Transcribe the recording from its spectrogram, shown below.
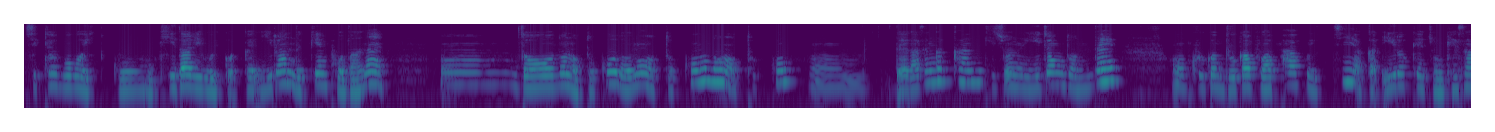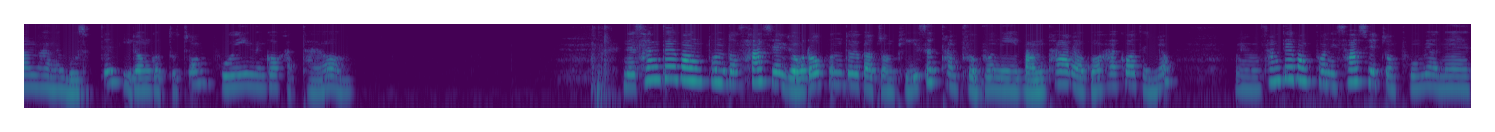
지켜보고 있고, 뭐 기다리고 있고, 약간 이런 느낌보다는, 음, 너는 어떻고, 너는 어떻고, 넌 어떻고, 음, 내가 생각한 기준은 이 정도인데, 어, 그건 누가 부합하고 있지? 약간 이렇게 좀 계산하는 모습들? 이런 것도 좀 보이는 것 같아요. 근데 상대방 분도 사실 여러분들과 좀 비슷한 부분이 많다라고 하거든요. 음, 상대방 분이 사실 좀 보면은,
